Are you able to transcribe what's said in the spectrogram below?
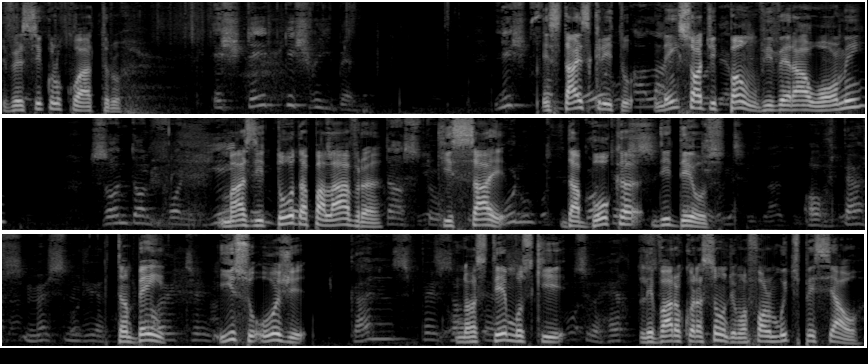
versículo 4. Está escrito: nem só de pão viverá o homem, mas de toda a palavra que sai da boca de Deus. Também isso hoje nós temos que levar ao coração de uma forma muito especial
